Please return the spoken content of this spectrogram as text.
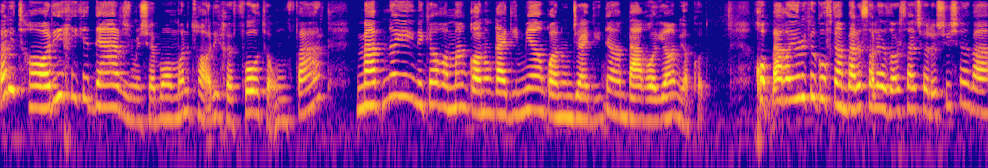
ولی تاریخی که درج میشه به عنوان تاریخ فوت اون فرد مبنای اینه که آقا من قانون قدیمی هم قانون جدیدم بقایام یا کدوم. خب بقایا رو که گفتم برای سال 1346 و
